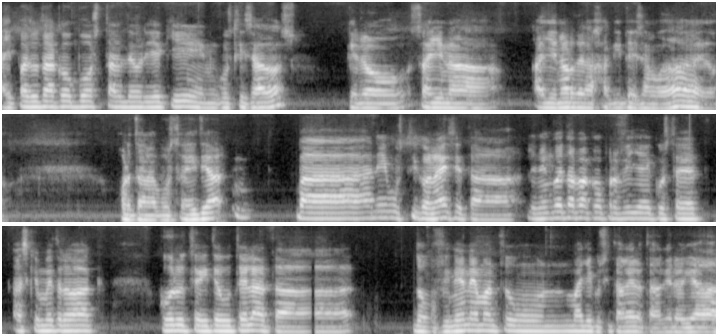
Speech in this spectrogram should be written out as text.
aipatutako bost talde horiekin guztizadoz, gero zaiena haien ordena jakite izango da, edo hortan apustu egitea. Ba, nahi guztiko naiz, eta lehenengo etapako profila ikuste azken metroak gorutze egite dutela, eta dofinen emantzun maile ikusita gero, eta gero ia da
